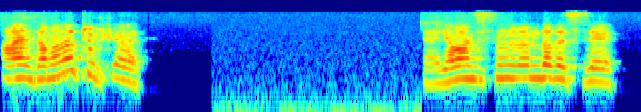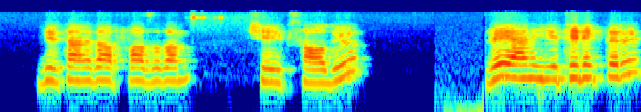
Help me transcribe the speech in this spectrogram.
Aynı zamanda Türk evet. Yani yabancı sınırında da size bir tane daha fazladan şey sağlıyor. Ve yani yetenekleri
